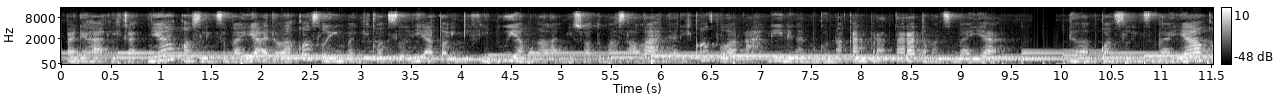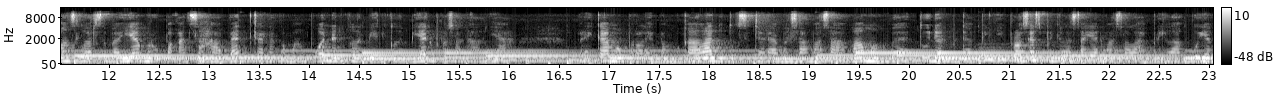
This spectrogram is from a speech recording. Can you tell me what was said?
Pada hakikatnya, konseling sebaya adalah konseling bagi konseli atau individu yang mengalami suatu masalah dari konselor ahli dengan menggunakan perantara teman sebaya. Dalam konseling sebaya, konselor sebaya merupakan sahabat karena kemampuan dan kelebihan-kelebihan personalnya. Mereka memperoleh pembekalan untuk secara bersama-sama membantu dan mendampingi proses penyelesaian masalah perilaku yang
